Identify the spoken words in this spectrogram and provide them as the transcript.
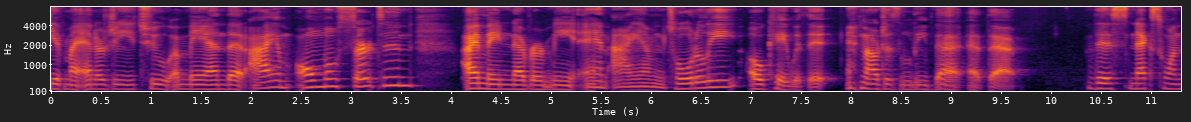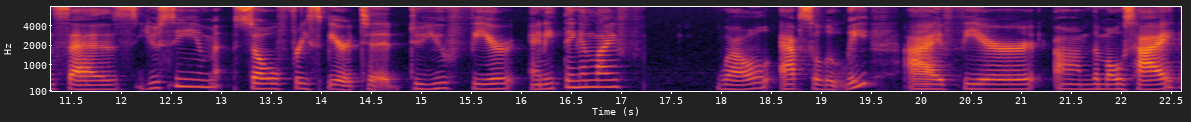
give my energy to a man that I am almost certain I may never meet and I am totally okay with it. And I'll just leave that at that. This next one says, You seem so free spirited. Do you fear anything in life? Well, absolutely. I fear um, the Most High,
